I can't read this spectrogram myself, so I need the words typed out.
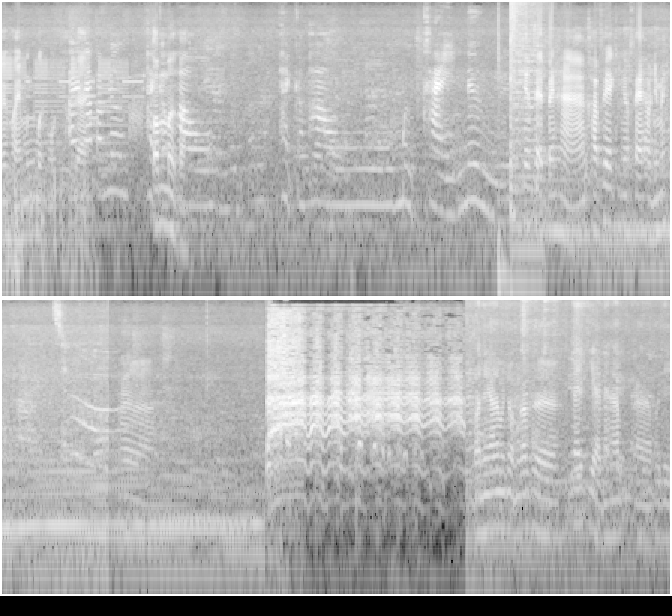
อยหอยมึงหมึกหมดอะไรนะแป๊บนึงผัดต้มกะหมึกเพเหรอราผัดกะเพราหมึกไข่หนึ่งเกมเสร็จไปหาคาเฟ่กินกาแฟแถวนี้ไหมเออตอนนี้ครับท่านผู้ชมก็คือได้เกียรตินะครับเออพอดี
